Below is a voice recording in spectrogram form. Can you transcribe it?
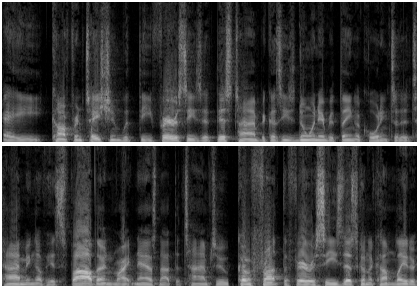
a confrontation with the Pharisees at this time because he's doing everything according to the timing of his father. And right now is not the time to confront the Pharisees. That's going to come later.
